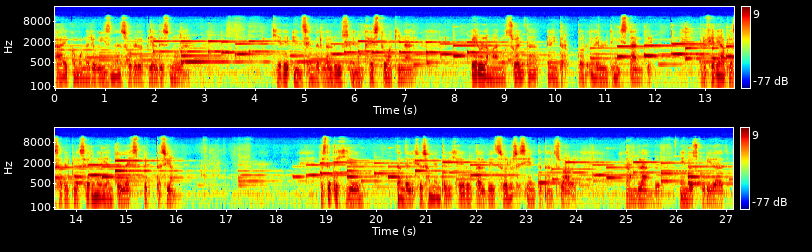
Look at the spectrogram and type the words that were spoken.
cae como una llovizna sobre la piel desnuda. Quiere encender la luz en un gesto maquinal, pero la mano suelta el interruptor en el último instante. Prefiere aplazar el placer mediante la expectación. Este tejido, tan deliciosamente ligero, tal vez solo se sienta tan suave, tan blando en la oscuridad,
